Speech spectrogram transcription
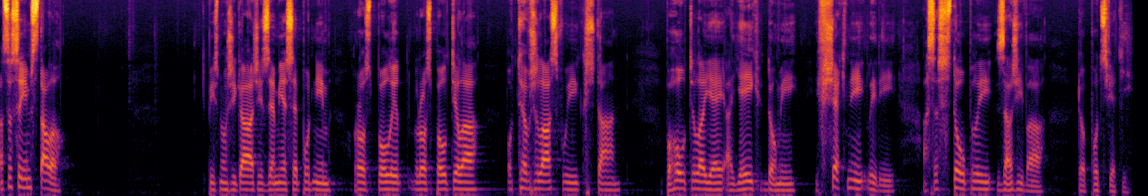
A co se jim stalo? Písmo říká, že země se pod ním rozpoltila, otevřela svůj křtán, pohoutila jej a jejich domy i všechny lidi a se stoupili zaživa do podsvětí.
